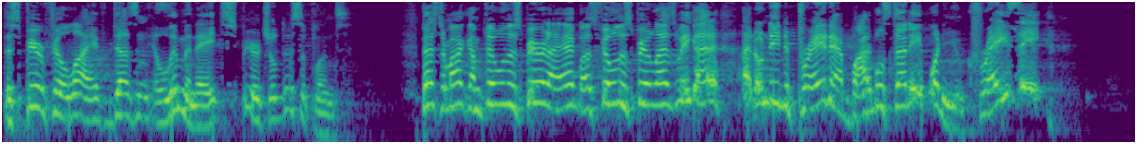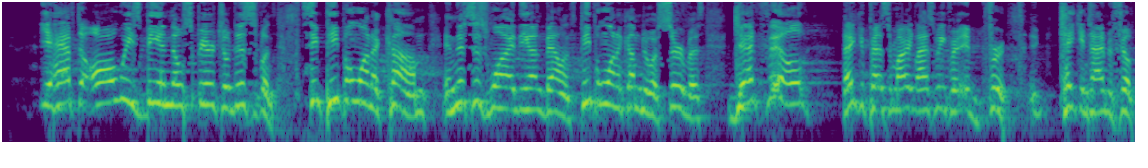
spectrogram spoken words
The spirit filled life doesn't eliminate spiritual disciplines. Pastor Mark, I'm filled with the Spirit. I was filled with the Spirit last week. I, I don't need to pray and have Bible study. What are you, crazy? You have to always be in those spiritual disciplines. See, people want to come, and this is why the unbalanced. People want to come to a service, get filled. Thank you, Pastor Mark, last week for, for taking time to fill.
